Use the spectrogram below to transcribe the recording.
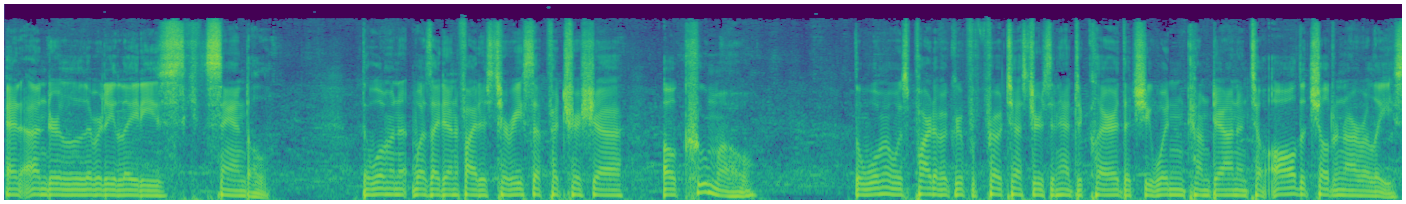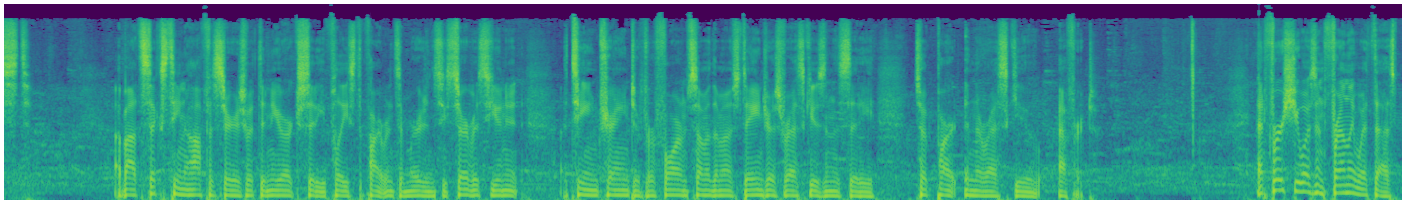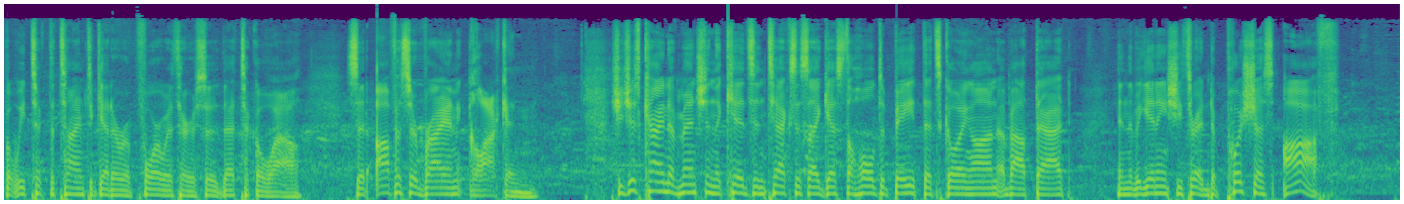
and under Liberty Lady's sandal. The woman was identified as Teresa Patricia Okoumou. The woman was part of a group of protesters and had declared that she wouldn't come down until all the children are released. About 16 officers with the New York City Police Department's Emergency Service Unit, a team trained to perform some of the most dangerous rescues in the city, took part in the rescue effort. At first, she wasn't friendly with us, but we took the time to get a rapport with her, so that took a while, said Officer Brian Glacken. She just kind of mentioned the kids in Texas. I guess the whole debate that's going on about that. In the beginning, she threatened to push us off,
